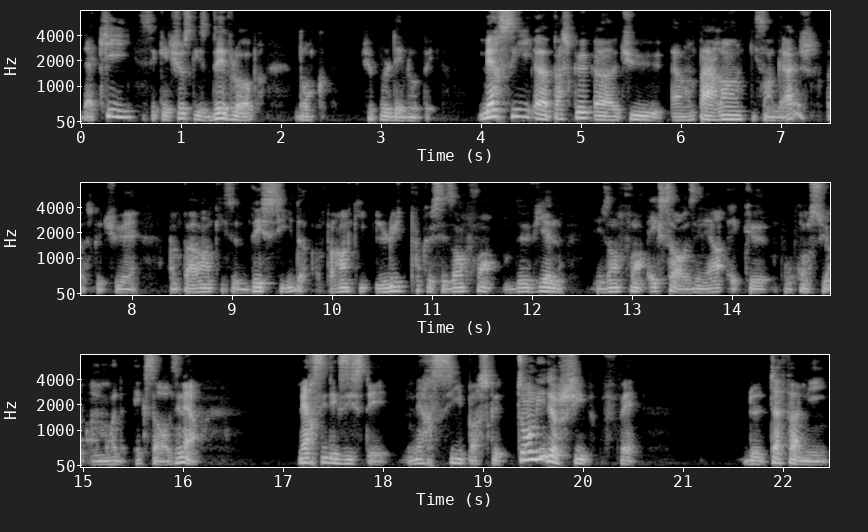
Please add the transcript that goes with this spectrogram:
d'acquis, c'est quelque chose qui se développe. Donc, tu peux le développer. Merci euh, parce que euh, tu es un parent qui s'engage, parce que tu es un parent qui se décide, un parent qui lutte pour que ses enfants deviennent des enfants extraordinaires et que pour construire un monde extraordinaire. Merci d'exister. Merci parce que ton leadership fait de ta famille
